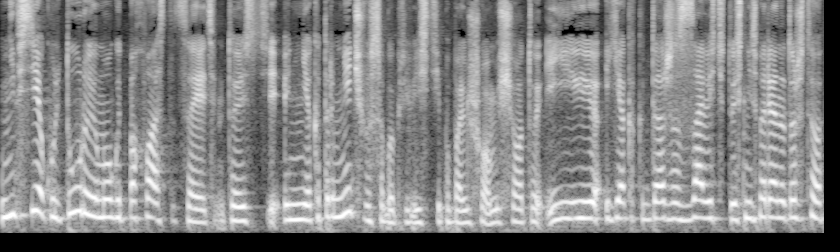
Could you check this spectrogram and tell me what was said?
не все культуры могут похвастаться этим. То есть некоторым нечего с собой привести, по большому счету. И я как даже с завистью, то есть несмотря на то, что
